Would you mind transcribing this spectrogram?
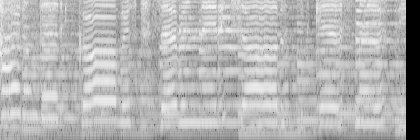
hide under the covers, serenade each other with careless melodies.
